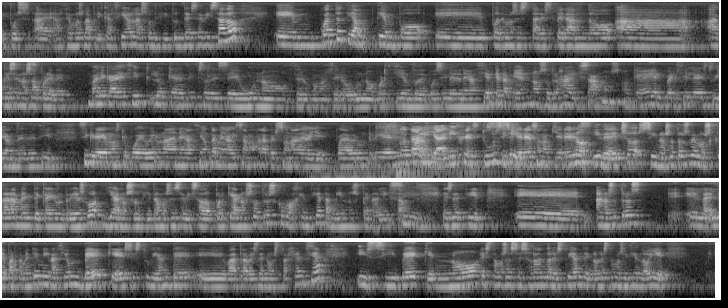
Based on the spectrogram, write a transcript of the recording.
pues, hacemos la aplicación, la solicitud de ese visado, Em, ¿Cuánto tiempo eh, podemos estar esperando a, que se nos apruebe? Vale, cabe decir lo que has dicho de ese 1,01% de posible denegación, que también nosotros avisamos, ¿ok? El perfil del estudiante, es decir, si creemos que puede haber una denegación, también avisamos a la persona de, oye, puede haber un riesgo, tal, y ya eliges tú si quieres o no quieres. No, y de hecho, si nosotros vemos claramente que hay un riesgo, ya nos solicitamos ese visado, porque a nosotros como agencia también nos penaliza. Es decir, eh, a nosotros eh, el, Departamento de Inmigración ve que ese estudiante eh, va a través de nuestra agencia y si ve que no estamos asesorando al estudiante y no le estamos diciendo, oye,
